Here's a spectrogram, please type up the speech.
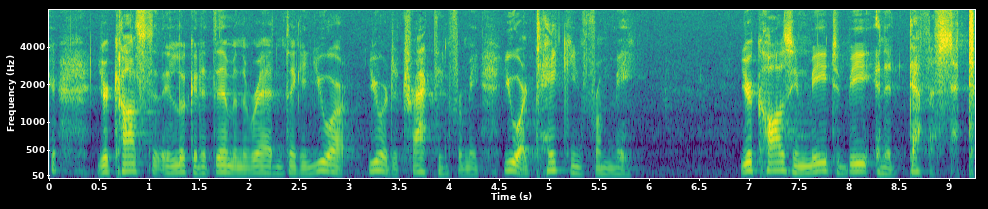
you're constantly looking at them in the red and thinking, you are, you are detracting from me. You are taking from me. You're causing me to be in a deficit.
